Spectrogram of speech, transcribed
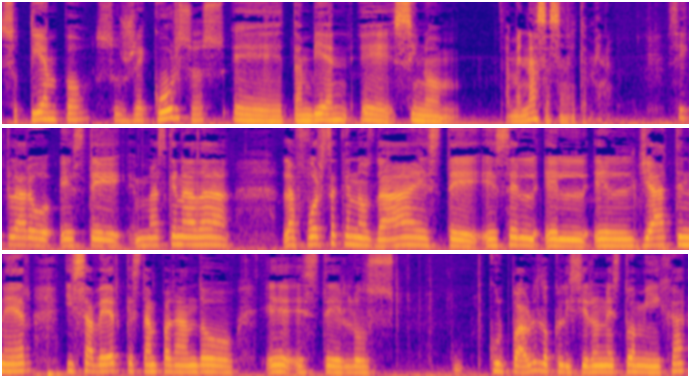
su tiempo, sus recursos eh, también, eh, sino amenazas en el camino. Sí, claro, este, más que nada la fuerza que nos da este es el, el, el ya tener y saber que están pagando eh, este los culpables lo que le hicieron esto a mi hija.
